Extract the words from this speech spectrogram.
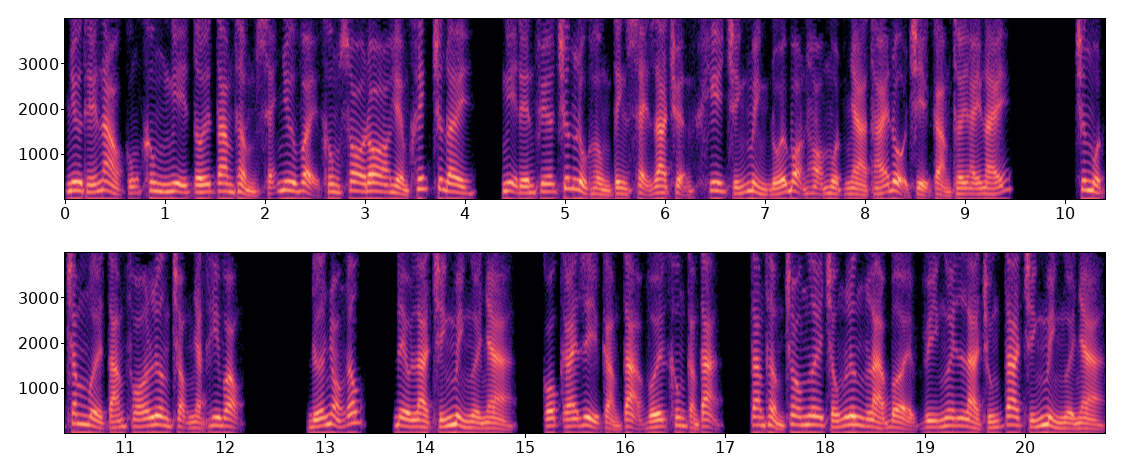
như thế nào cũng không nghĩ tới tam thẩm sẽ như vậy không so đo hiểm khích trước đây, nghĩ đến phía trước Lục Hồng Tinh xảy ra chuyện khi chính mình đối bọn họ một nhà thái độ chỉ cảm thấy ấy nấy. chương 118 Phó Lương trọng nhặt hy vọng. Đứa nhỏ đốc, đều là chính mình người nhà, có cái gì cảm tạ với không cảm tạ, tam thẩm cho ngươi chống lưng là bởi vì ngươi là chúng ta chính mình người nhà,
